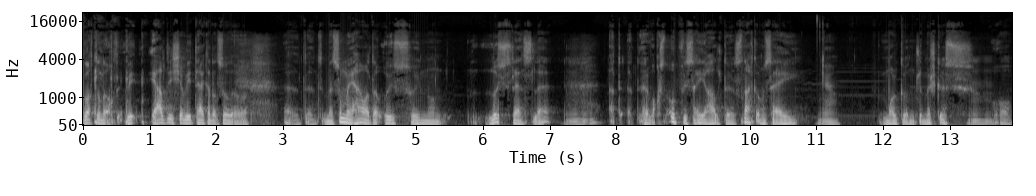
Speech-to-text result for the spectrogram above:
godt nok. Vi, jeg aldri ikke vidt takket det så. Og, men som jeg har det også i noen lustrensle, mm -hmm. at, at det er voksen opp vi sier alt, snakke om seg, ja. morgen til mørkes, mm -hmm. og,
